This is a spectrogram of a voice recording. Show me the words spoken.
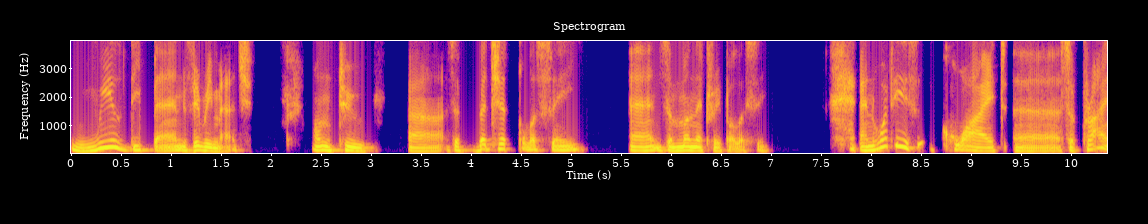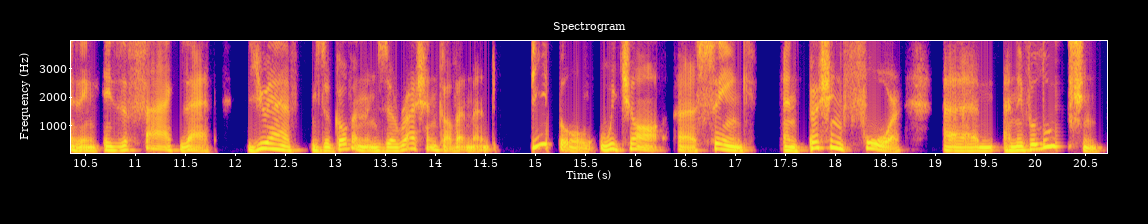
will depend very much onto uh, the budget policy and the monetary policy. And what is quite uh, surprising is the fact that you have the government, the Russian government, people which are uh, saying and pushing for um, an evolution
